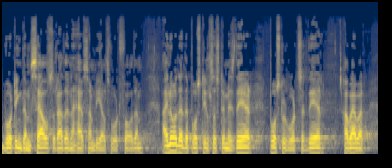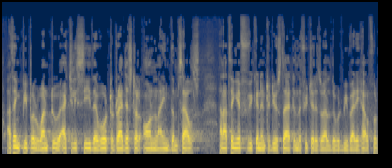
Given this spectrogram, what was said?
voting themselves rather than have somebody else vote for them. I know that the postal system is there, postal votes are there. However, I think people want to actually see their vote register online themselves. And I think if we can introduce that in the future as well, that would be very helpful.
